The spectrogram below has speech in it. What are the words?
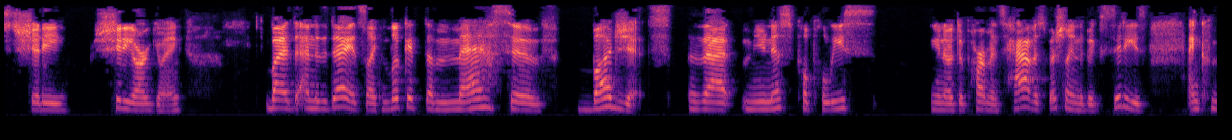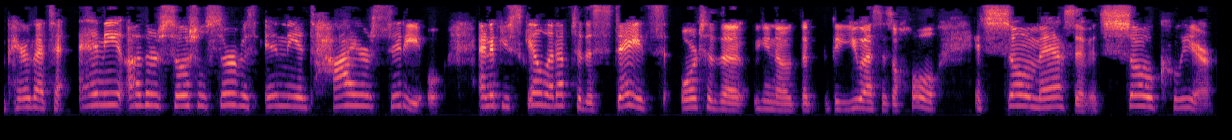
shitty, shitty arguing. But at the end of the day, it's like, look at the massive budgets that municipal police you know departments have especially in the big cities and compare that to any other social service in the entire city. And if you scale that up to the states or to the you know the the US as a whole it's so massive. It's so clear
